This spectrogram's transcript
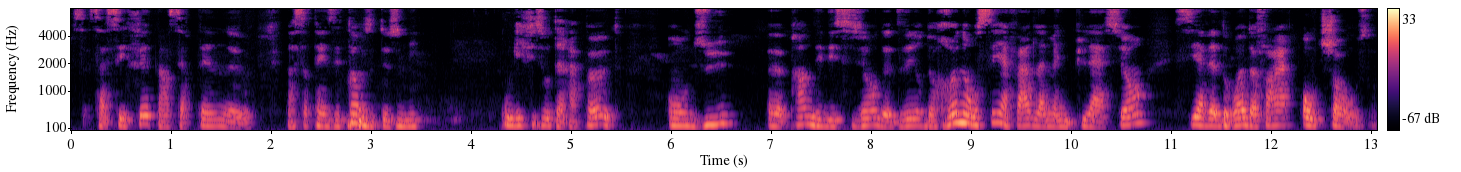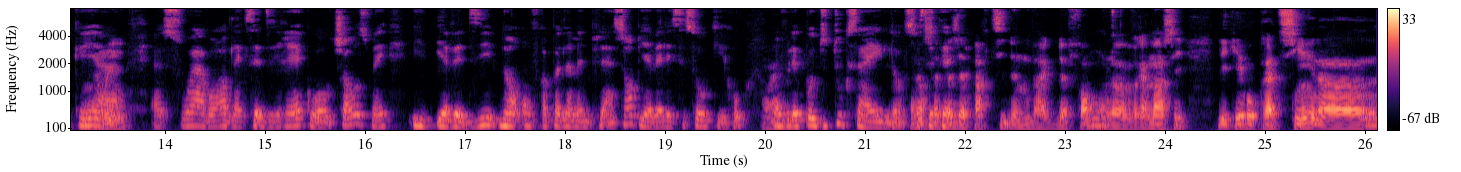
Ça, s'est fait dans, certaines, euh, dans certains États aux États-Unis, où les physiothérapeutes ont dû euh, prendre des décisions de dire, de renoncer à faire de la manipulation s'ils avaient le droit de faire autre chose, ok? Euh, oui. euh, soit avoir de l'accès direct ou autre chose, mais il, il avait dit non, on fera pas de la manipulation, puis il avait laissé ça au chiro. Ouais. On voulait pas du tout que ça aille là. Ça, ça faisait partie d'une vague de fond. Là. Vraiment, c'est les chiropraticiens dans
